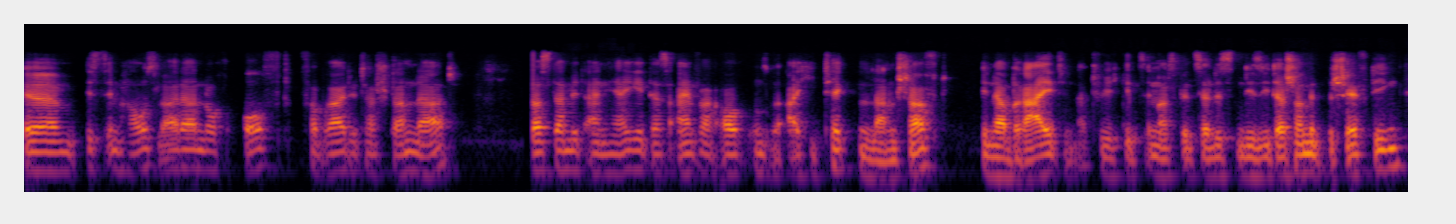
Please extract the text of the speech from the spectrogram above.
ähm, ist im Haus leider noch oft verbreiteter Standard. Was damit einhergeht, dass einfach auch unsere Architektenlandschaft in der Breite, natürlich gibt es immer Spezialisten, die sich da schon mit beschäftigen,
